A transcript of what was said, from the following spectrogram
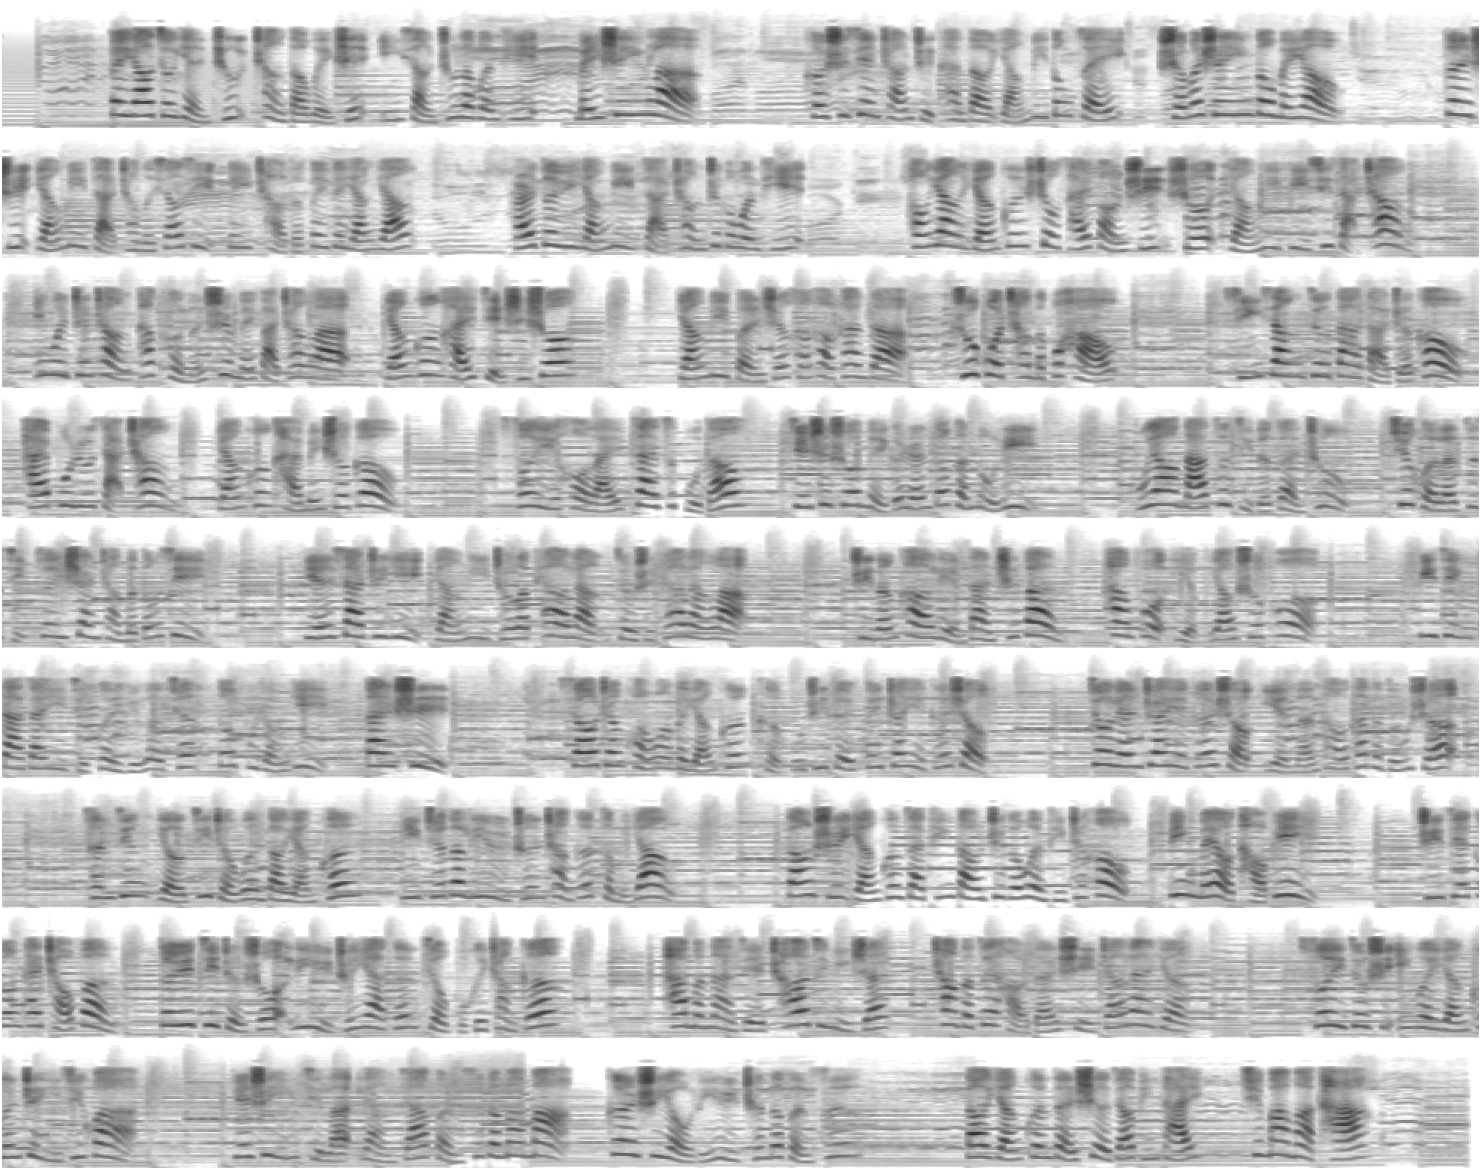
被要求演出唱到尾声，音响出了问题，没声音了。可是现场只看到杨幂动嘴，什么声音都没有。顿时杨幂假唱的消息被炒得沸沸扬扬。而对于杨幂假唱这个问题，同样，杨坤受采访时说杨幂必须假唱，因为真唱她可能是没法唱了。杨坤还解释说，杨幂本身很好看的，如果唱的不好，形象就大打折扣，还不如假唱。杨坤还没说够，所以后来再次补刀，解释说每个人都很努力，不要拿自己的短处去毁了自己最擅长的东西。言下之意，杨幂除了漂亮就是漂亮了。只能靠脸蛋吃饭，看破也不要说破，毕竟大家一起混娱乐圈都不容易。但是嚣张狂妄的杨坤可不知对非专业歌手，就连专业歌手也难逃他的毒舌。曾经有记者问到杨坤，你觉得李宇春唱歌怎么样？当时杨坤在听到这个问题之后，并没有逃避，直接公开嘲讽。对于记者说李宇春压根就不会唱歌。他们那届超级女生唱的最好的是张靓颖，所以就是因为杨坤这一句话，也是引起了两家粉丝的谩骂，更是有李宇春的粉丝到杨坤的社交平台去骂骂他，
